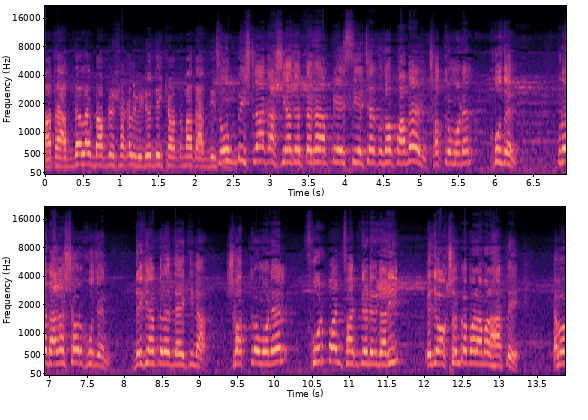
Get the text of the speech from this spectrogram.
মাথায় আড্ডা লাগবে আপনি সকালে ভিডিও দেখে মাথায় চব্বিশ লাখ আশি হাজার টাকায় আপনি এই সিএচআর কোথাও পাবেন? সত্র মডেল খুঁজেন। পুরো ঢাকা শহর খুঁজেন। দেখি আপনারা দেয় কিনা। সত্র মডেল ফোর পয়েন্ট ফাইভ গ্রেডের গাড়ি। এই যে অকশন পেপার আমার হাতে। এবং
